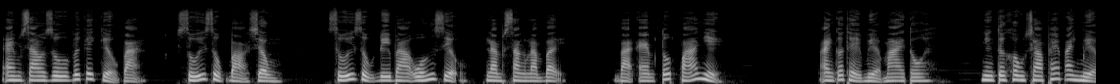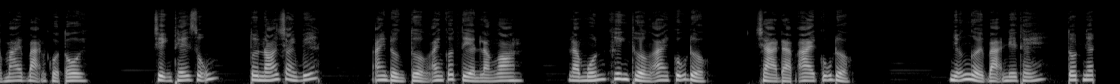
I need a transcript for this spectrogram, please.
Em giao du với cái kiểu bạn, xúi dục bỏ chồng, xúi dục đi ba uống rượu, làm xăng làm bậy. Bạn em tốt quá nhỉ? Anh có thể mỉa mai tôi, nhưng tôi không cho phép anh mỉa mai bạn của tôi. Trịnh Thế Dũng, tôi nói cho anh biết, anh đừng tưởng anh có tiền là ngon, là muốn khinh thường ai cũng được, trả đạp ai cũng được. Những người bạn như thế, tốt nhất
